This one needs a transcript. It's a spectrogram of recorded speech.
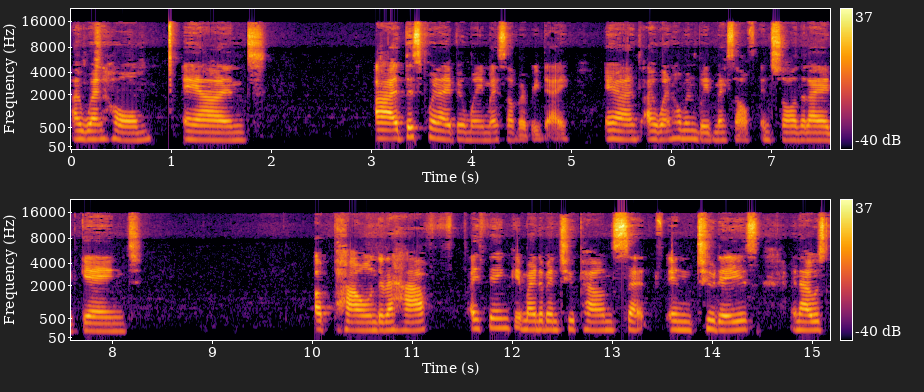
I went home and at this point I had been weighing myself every day. And I went home and weighed myself and saw that I had gained a pound and a half. I think it might have been two pounds set in two days. And I was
